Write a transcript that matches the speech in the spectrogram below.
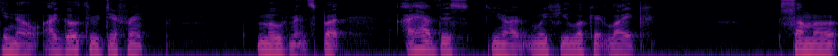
you know I go through different movements, but I have this you know if you look at like some of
